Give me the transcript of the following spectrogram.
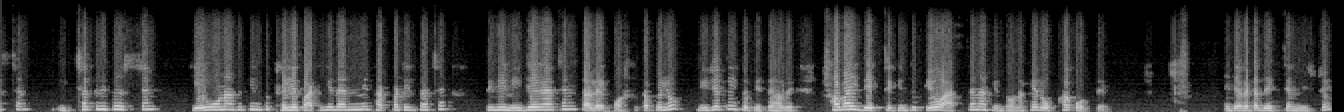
এসছেন, ইচ্ছাকৃত এসছেন, কেউ ওনাকে কিন্তু ঠেলে পাঠিয়ে দেননি থার্ড পার্টির কাছে। তিনি নিজে গেছেন, তাহলে কষ্টটা পেলেও নিজেকেই তো পেতে হবে। সবাই দেখছে, কিন্তু কেউ আসছে না কিন্তু ওনাকে রক্ষা করতে। এই জায়গাটা দেখছেন নিশ্চয়ই।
